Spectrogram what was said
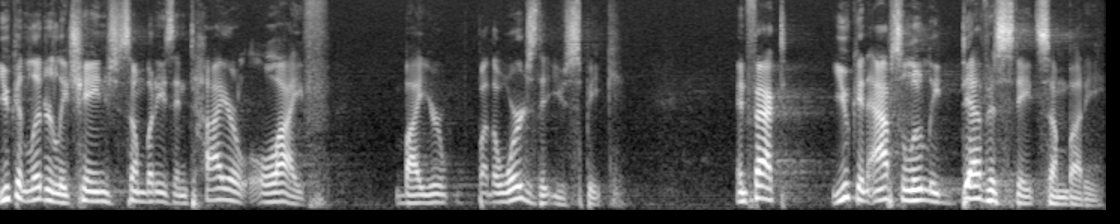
you can literally change somebody's entire life by, your, by the words that you speak. In fact, you can absolutely devastate somebody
